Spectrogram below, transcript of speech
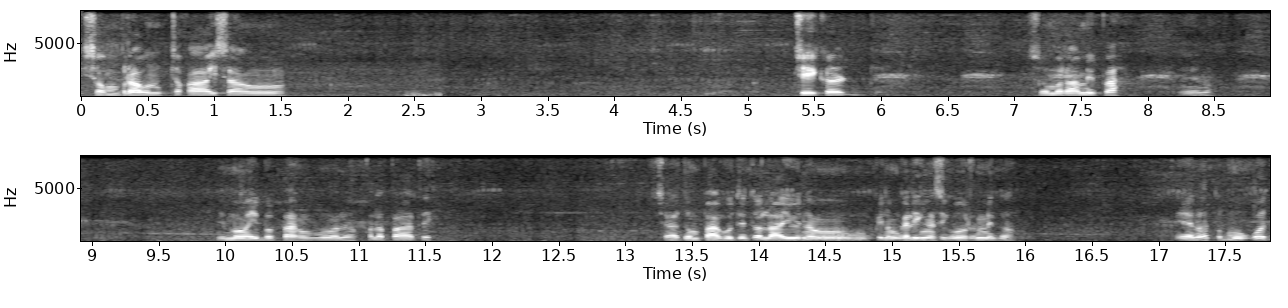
Isang brown, tsaka isang checkered. So marami pa. Ayan o. May mga iba pa kung ano, kalapate. Masyadong pagod nito. Layo ng pinanggalingan siguro nito. Ayan o, tumukod.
